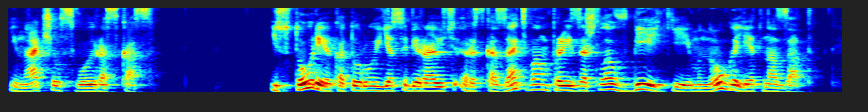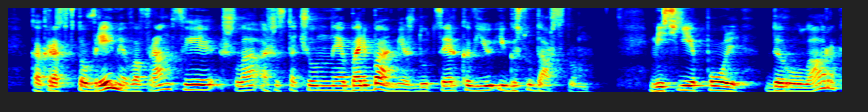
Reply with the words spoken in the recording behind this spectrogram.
и начал свой рассказ. История, которую я собираюсь рассказать вам, произошла в Бельгии много лет назад. Как раз в то время во Франции шла ожесточенная борьба между церковью и государством. Месье Поль де Рулар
